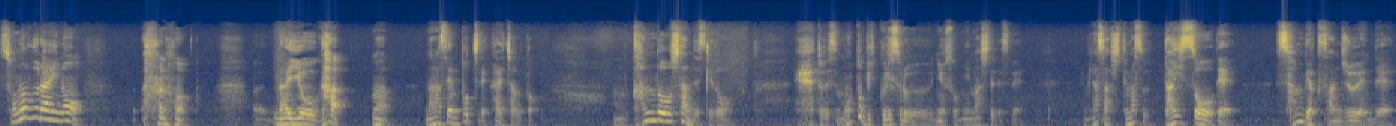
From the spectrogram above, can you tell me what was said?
そのぐらいのあの内容がまあ7,000ポッチで買えちゃうと。感動したんですけどえーっとですねもっとびっくりするニュースを見ましてですね皆さん知ってます？ダイソーで330円で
